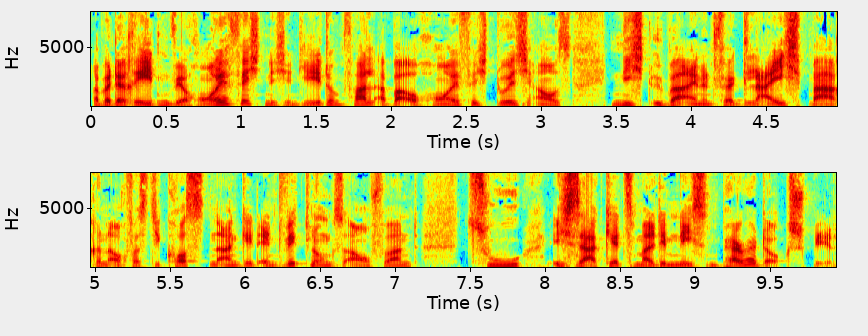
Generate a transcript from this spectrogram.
Aber da reden wir häufig, nicht in jedem Fall, aber auch häufig durchaus nicht über einen vergleichbaren, auch was die Kosten angeht, Entwicklungsaufwand zu, ich sag jetzt mal, dem nächsten Paradox-Spiel.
